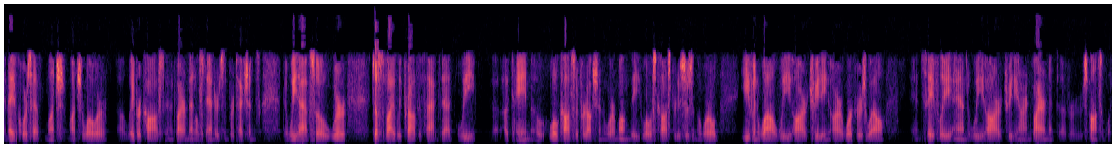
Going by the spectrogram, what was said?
and they of course have much, much lower uh, labor costs and environmental standards and protections than we have. So we're justifiably proud of the fact that we attain a low cost of production. We're among the lowest cost producers in the world, even while we are treating our workers well and safely, and we are treating our environment uh, very responsibly.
